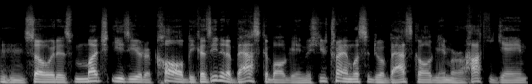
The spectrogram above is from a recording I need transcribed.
Mm-hmm. So it is much easier to call because even a basketball game, if you try and listen to a basketball game or a hockey game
